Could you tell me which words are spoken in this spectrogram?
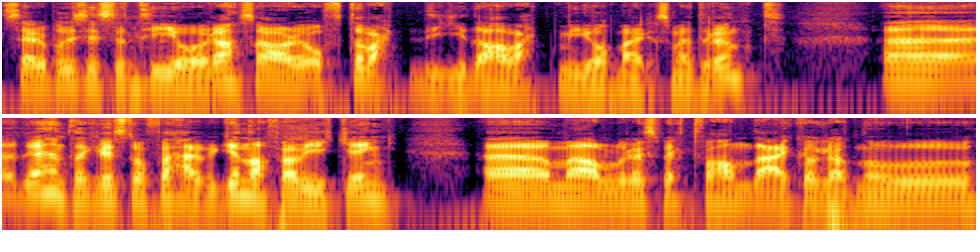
Ser du på de siste ti åra, så har det ofte vært de det har vært mye oppmerksomhet rundt. Uh, de har henta Kristoffer Haugen da, fra Viking. Uh, med all respekt for han, det er ikke akkurat noe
